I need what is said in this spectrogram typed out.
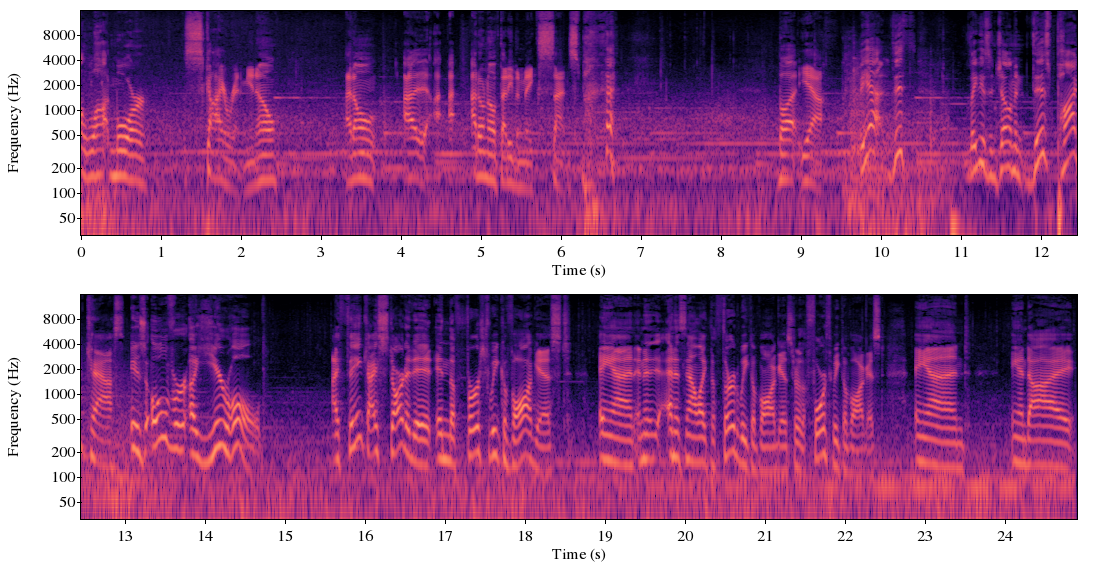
a lot more Skyrim, you know? I don't I I, I don't know if that even makes sense. but yeah. But yeah, this ladies and gentlemen, this podcast is over a year old. I think I started it in the first week of August and and, it, and it's now like the third week of August or the fourth week of August and and I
